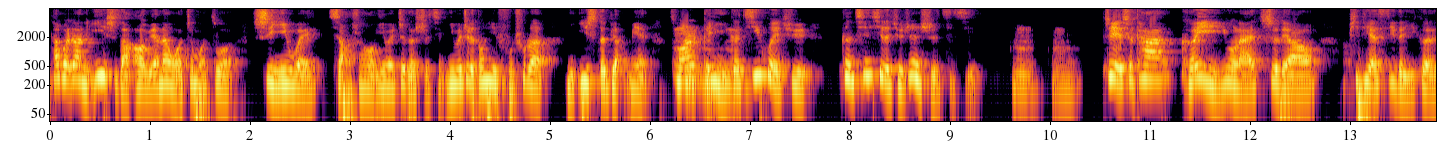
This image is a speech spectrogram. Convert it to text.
它会让你意识到，哦，原来我这么做是因为小时候因为这个事情，因为这个东西浮出了你意识的表面，从而给你一个机会去更清晰的去认识自己。嗯嗯。这也是它可以用来治疗 PTSD 的一个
